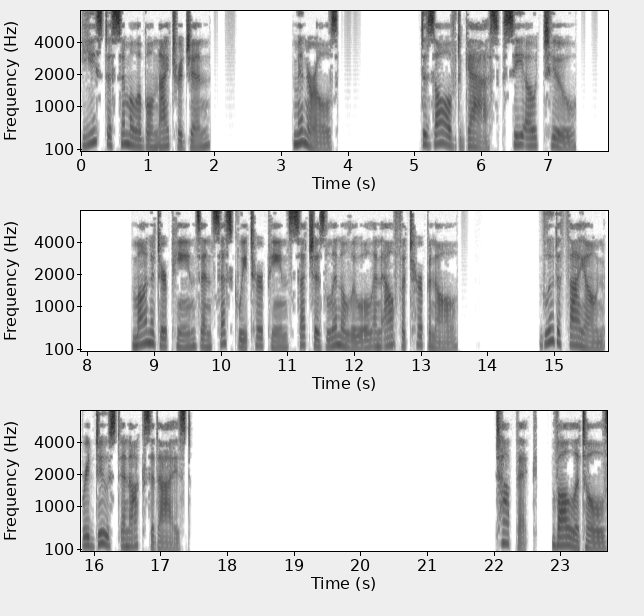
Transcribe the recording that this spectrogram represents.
Yeast assimilable nitrogen Minerals Dissolved gas CO2 Monoterpenes and sesquiterpenes such as linalool and alpha-terpineol Glutathione reduced and oxidized. Topic: Volatiles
